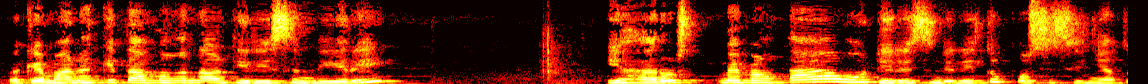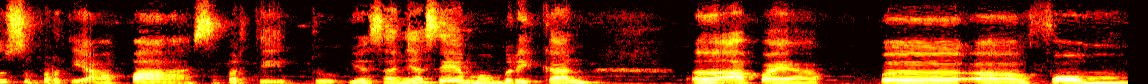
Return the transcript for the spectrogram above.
bagaimana kita mengenal diri sendiri? Ya harus memang tahu diri sendiri itu posisinya itu seperti apa, seperti itu. Biasanya saya memberikan uh, apa ya pe, uh, form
